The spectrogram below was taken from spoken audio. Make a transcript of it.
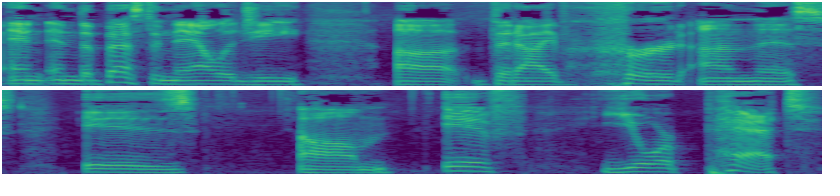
And and the best analogy uh, that I've heard on this is um, if your pet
